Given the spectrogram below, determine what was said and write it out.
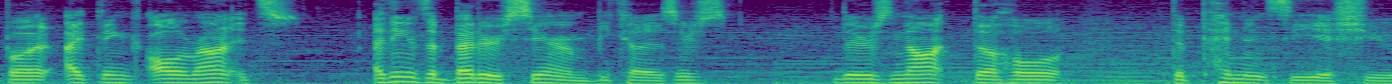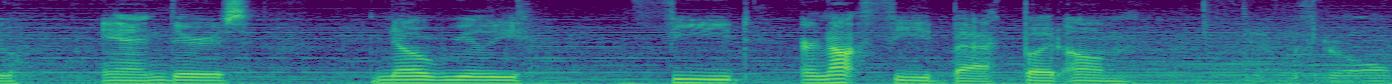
But I think all around it's I think it's a better serum because there's there's not the whole dependency issue and there's no really feed or not feedback but um withdrawal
